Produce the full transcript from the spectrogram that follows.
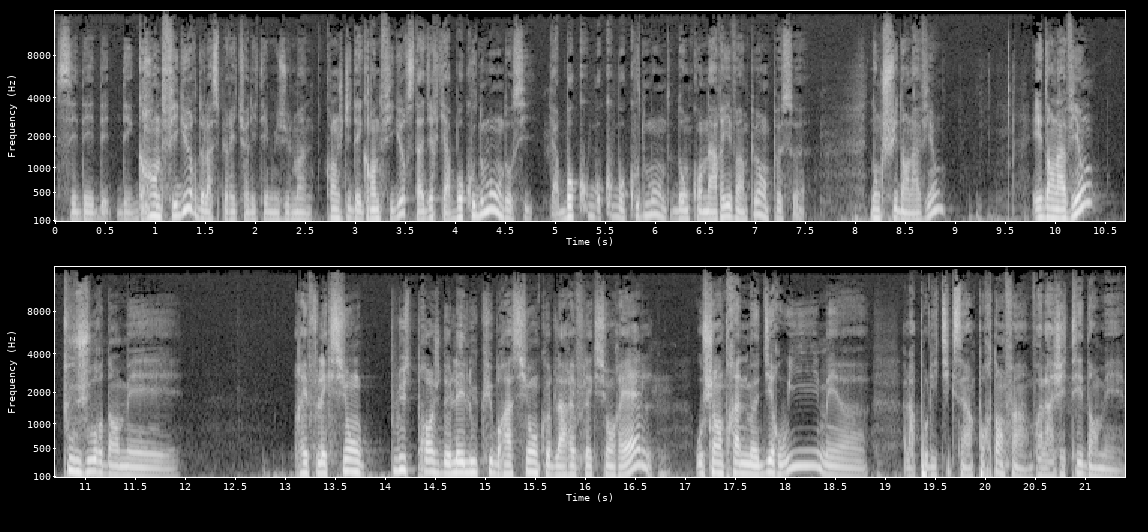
c'est des, des, des grandes figures de la spiritualité musulmane. Quand je dis des grandes figures, c'est-à-dire qu'il y a beaucoup de monde aussi. Il y a beaucoup, beaucoup, beaucoup de monde. Donc on arrive un peu, on peut se. Donc je suis dans l'avion. Et dans l'avion, toujours dans mes réflexions plus proches de l'élucubration que de la réflexion réelle, où je suis en train de me dire oui, mais euh, la politique c'est important. Enfin, voilà, j'étais dans mes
